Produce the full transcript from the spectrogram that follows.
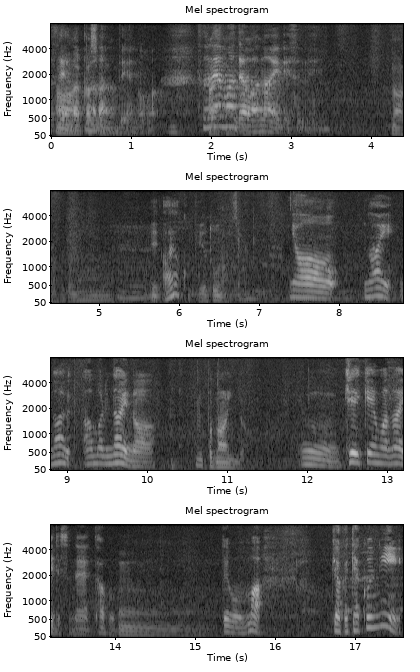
性だからっていうのは。それまではないですね、なるほどね。えあやこぴはどうなんですか？いやーないないあんまりないな。やっぱないんだ。うん経験はないですね多分、うんでもまあ逆逆に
